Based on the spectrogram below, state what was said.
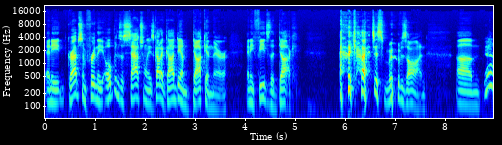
and he grabs some fruit and he opens a satchel and he's got a goddamn duck in there and he feeds the duck and the guy just moves on um, Yeah.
